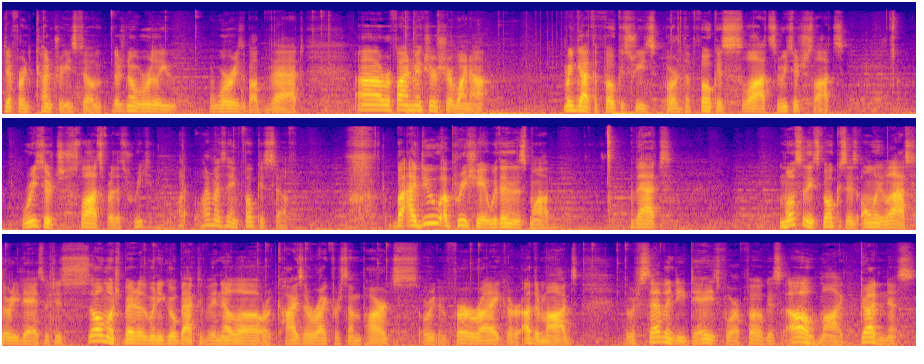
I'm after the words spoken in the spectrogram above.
different countries, so there's no really worries about that. Uh, refined mixture, sure, why not? We got the focus trees, or the focus slots, research slots. Research slots for this. Re why, why am I saying focus stuff? But I do appreciate within this mob that most of these focuses only last 30 days, which is so much better than when you go back to Vanilla or Kaiserreich for some parts, or even Furreich or other mods. There were 70 days for a focus. Oh my goodness.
